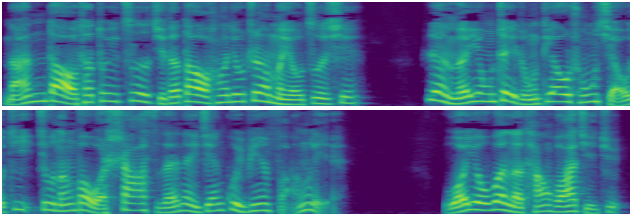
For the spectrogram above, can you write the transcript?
难道他对自己的道行就这么有自信，认为用这种雕虫小技就能把我杀死在那间贵宾房里？我又问了唐华几句，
